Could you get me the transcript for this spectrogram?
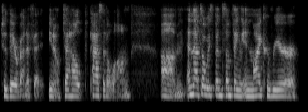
to their benefit, you know, to help pass it along. Um, and that's always been something in my career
